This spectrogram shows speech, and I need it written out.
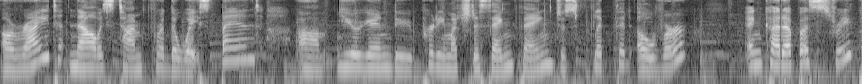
Alright, now it's time for the waistband. Um, you're going to do pretty much the same thing, just flip it over and cut up a strip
